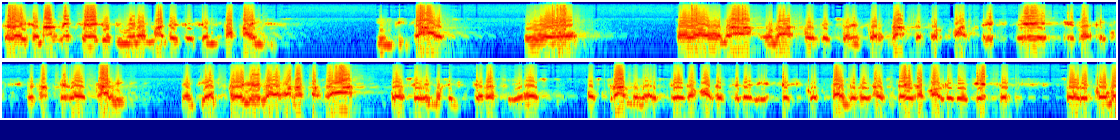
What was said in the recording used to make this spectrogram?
Pero adicionalmente ellos vinieron más de 60 países invitados. Hubo toda una, una proyección importante por parte de, de la municipio de Santiago de Cali. El día previo de la semana pasada, seguimos en tierra estuvimos mostrándole a ustedes, amables televidentes, y contándoles a ustedes, amables oyentes, sobre cómo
